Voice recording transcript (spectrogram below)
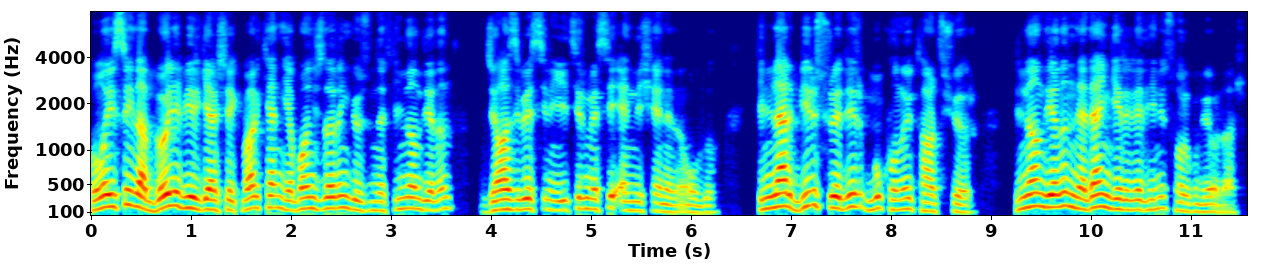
Dolayısıyla böyle bir gerçek varken yabancıların gözünde Finlandiya'nın cazibesini yitirmesi endişeye neden oldu. Finler bir süredir bu konuyu tartışıyor. Finlandiya'nın neden gerilediğini sorguluyorlar.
